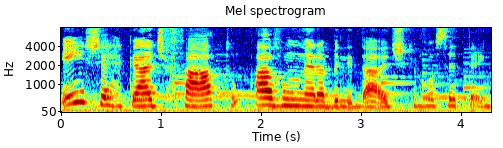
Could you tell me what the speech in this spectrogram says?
enxergar de fato a vulnerabilidade que você tem.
